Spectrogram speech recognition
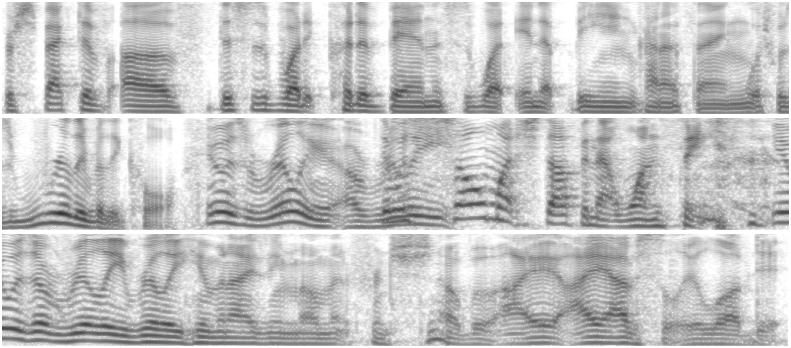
perspective of this is what it could have been, this is what ended up being, kind of thing, which was really really cool. It was really a There was so much stuff in that one scene. it was a really really humanizing moment for Shinobu. I I absolutely loved it.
